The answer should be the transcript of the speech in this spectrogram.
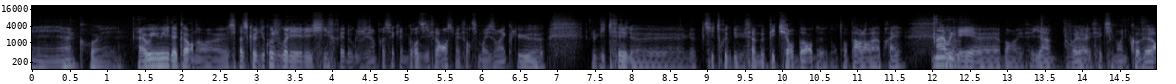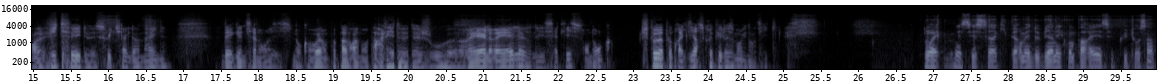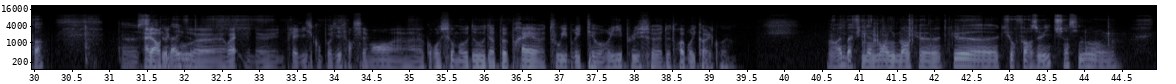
Et Ah oui, oui, d'accord. Non, euh, c'est parce que du coup, je vois les, chiffres et donc j'ai l'impression qu'il y a une grosse différence, mais forcément, ils ont inclus euh, vite fait le, petit truc du fameux picture board dont on parlera après. Ah oui. Et euh, bon, il y a voilà effectivement une cover vite fait de Sweet Child of Mine des Guns N' Roses. Donc en vrai, on peut pas vraiment parler d'ajouts réels, réels. Les setlists sont donc je peux à peu près le dire, scrupuleusement identique. Ouais, et c'est ça qui permet de bien les comparer et c'est plutôt sympa. Euh, Alors du coup, euh, ouais, une, playlist composée forcément, euh, grosso modo, d'à peu près tout hybride théorie plus de trois bricoles, quoi. Ouais, bah finalement, il manque que Cure for the Itch, hein, sinon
